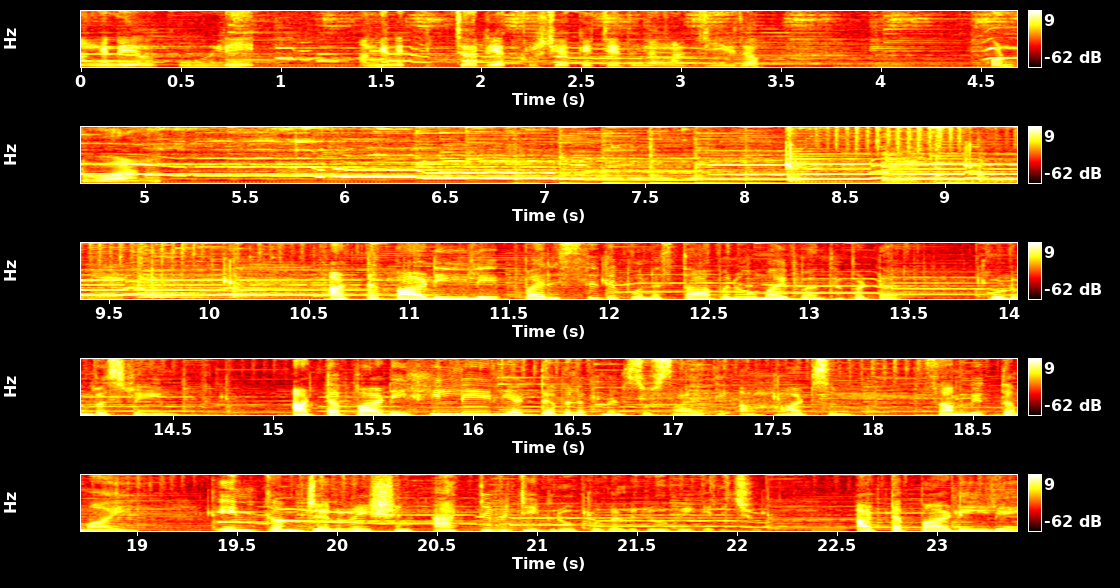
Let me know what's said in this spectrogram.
അങ്ങനെ ഉള്ളി അങ്ങനെ ചെറിയ കൃഷിയൊക്കെ ചെയ്ത് ഞങ്ങൾ ജീവിതം കൊണ്ടുപോവാണ്. അട്ടപ്പാടിയിലെ പരിസ്ഥിതി പുനഃസ്ഥാപനവുമായി ബന്ധപ്പെട്ട് കുടുംബശ്രീയും Attappadi hill area development society അഹാർഡ്സും സംയുക്തമായി ഇൻകം ജനറേഷൻ ആക്ടിവിറ്റി ഗ്രൂപ്പുകൾ രൂപീകരിച്ചു. അട്ടപ്പാടിയിലെ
